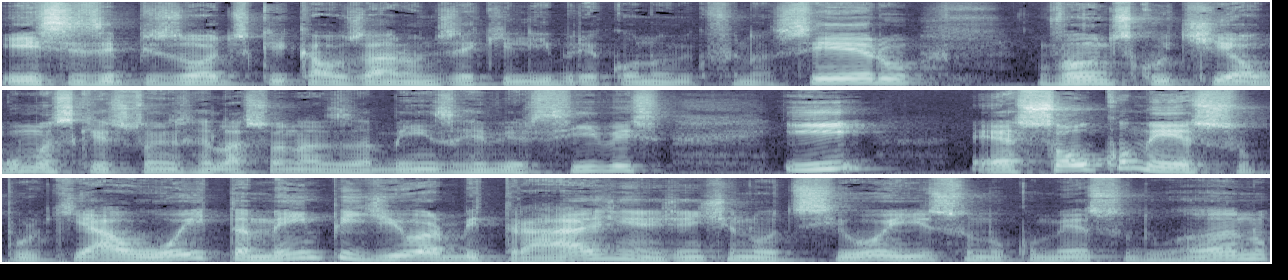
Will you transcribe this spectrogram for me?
esses episódios que causaram desequilíbrio econômico-financeiro. Vão discutir algumas questões relacionadas a bens reversíveis. E é só o começo, porque a Oi também pediu arbitragem, a gente noticiou isso no começo do ano.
